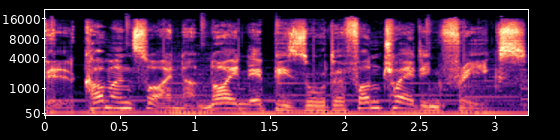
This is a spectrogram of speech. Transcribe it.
Willkommen zu einer neuen Episode von Trading Freaks.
